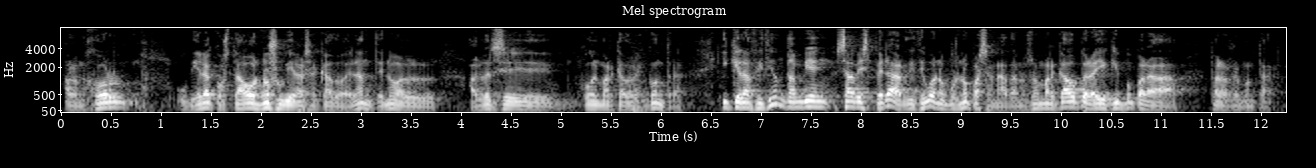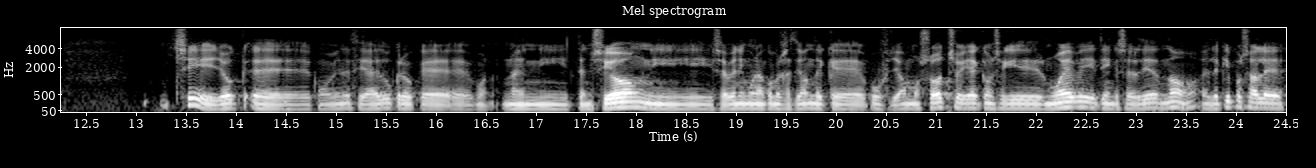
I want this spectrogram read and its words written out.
a lo mejor hubiera costado no se hubiera sacado adelante, ¿no? Al, al verse con el marcador en contra. Y que la afición también sabe esperar, dice, bueno, pues no pasa nada, nos han marcado, pero hay equipo para, para remontar. Sí, yo, eh, como bien decía Edu, creo que bueno, no hay ni tensión ni se ve ninguna conversación de que uf, llevamos 8 y hay que conseguir 9 y tiene que ser 10. No, el equipo sale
